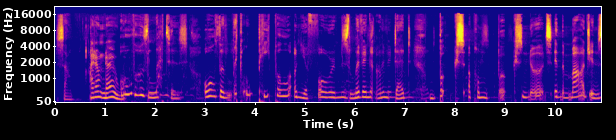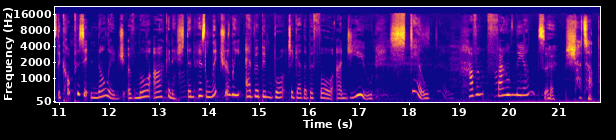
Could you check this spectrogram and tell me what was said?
Sam? I don't know. All those letters, all the little people on your forums, living and dead, books upon books, notes in the margins, the composite knowledge of more arcanists than has literally ever been brought together before, and you still haven't found the answer. Shut up.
